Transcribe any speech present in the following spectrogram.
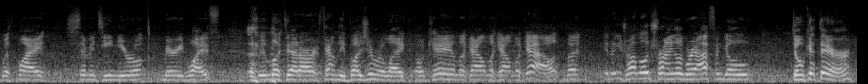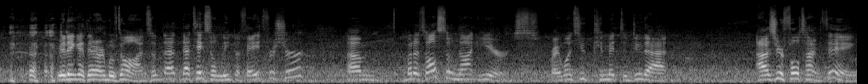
with my 17 year old married wife, we looked at our family budget and we're like, okay, look out, look out, look out. But you know, you draw a little triangle graph and go, don't get there. we didn't get there and moved on. So that, that takes a leap of faith for sure. Um, but it's also not years, right? Once you commit to do that as your full time thing,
